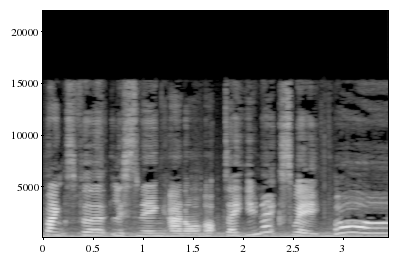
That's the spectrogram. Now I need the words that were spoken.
Thanks for listening and I'll update you next week. Bye.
